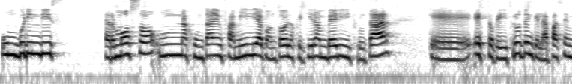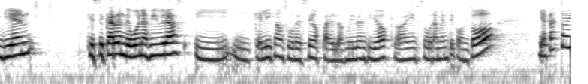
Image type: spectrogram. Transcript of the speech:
un brindis hermoso, una juntada en familia con todos los que quieran ver y disfrutar, que esto, que disfruten, que la pasen bien, que se carguen de buenas vibras y, que elijan sus deseos para el 2022, que va a venir seguramente con todo. Y acá estoy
